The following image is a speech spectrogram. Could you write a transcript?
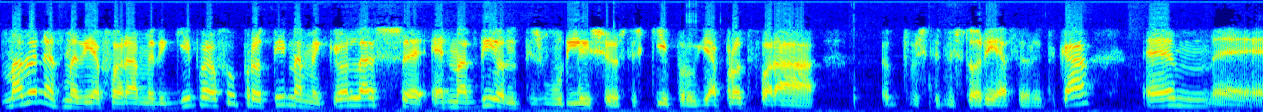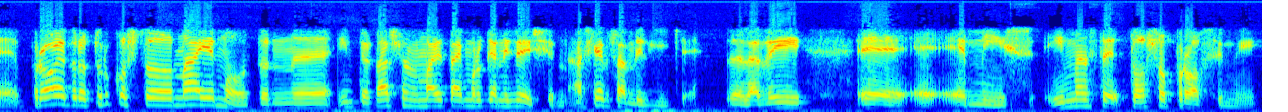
Μα δεν έχουμε διαφορά με την Κύπρο, αφού προτείναμε κιόλας ε, εναντίον της βουλήσεως της Κύπρου για πρώτη φορά ε, στην ιστορία θεωρητικά ε, πρόεδρο Τούρκος στον IMO, τον International Maritime Organization. Ασχέτως αν δεν βγήκε. Δηλαδή, ε, εμείς είμαστε τόσο πρόθυμοι,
